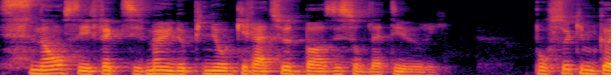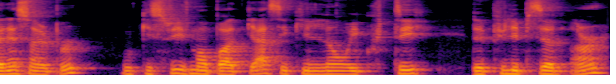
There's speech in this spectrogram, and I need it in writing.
Sinon, c'est effectivement une opinion gratuite basée sur de la théorie. Pour ceux qui me connaissent un peu, ou qui suivent mon podcast et qui l'ont écouté depuis l'épisode 1,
